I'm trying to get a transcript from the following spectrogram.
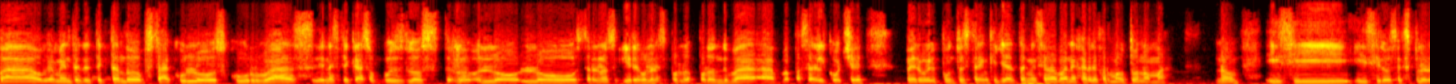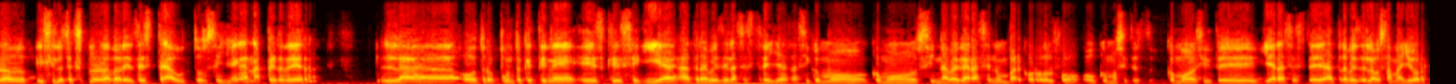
va obviamente detectando obstáculos, curvas, en este caso pues los, los terrenos irregulares por, por donde va a, pasar el coche, pero el punto está en que ya también se va a manejar de forma autónoma. ¿No? Y si, y si los si los exploradores de este auto se llegan a perder, la otro punto que tiene es que se guía a través de las estrellas, así como, como si navegaras en un barco, Rodolfo, o como si te, como si te guiaras este, a través de la osa mayor.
